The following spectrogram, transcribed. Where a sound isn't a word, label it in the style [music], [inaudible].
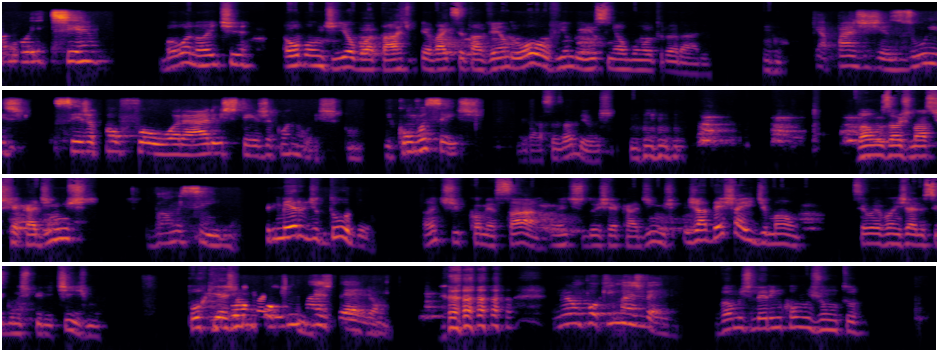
Boa noite. Boa noite, ou bom dia, ou boa tarde, porque vai que você está vendo ou ouvindo isso em algum outro horário. Que a paz de Jesus, seja qual for o horário, esteja conosco e com vocês. Graças a Deus. [laughs] Vamos aos nossos recadinhos? Vamos sim. Primeiro de tudo, antes de começar, antes dos recadinhos, já deixa aí de mão seu Evangelho segundo o Espiritismo, porque a gente. um pouquinho mais velho. [laughs] Não é um pouquinho mais velho. Vamos ler em conjunto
